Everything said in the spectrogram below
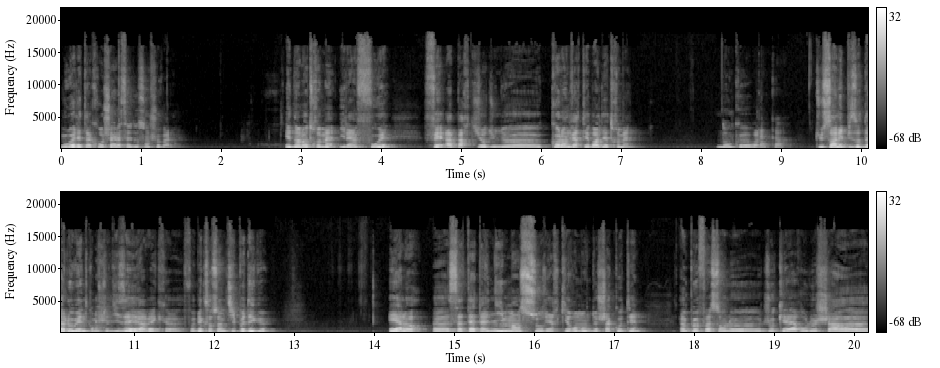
où elle est accrochée à la selle de son cheval. Et dans l'autre main, il a un fouet fait à partir d'une euh, colonne vertébrale d'être humain. Donc euh, voilà. D'accord. Tu sens l'épisode d'Halloween, comme je te disais, avec. euh, faut bien que ça soit un petit peu dégueu. Et alors, euh, sa tête a un immense sourire qui remonte de chaque côté, un peu façon le Joker ou le chat euh,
